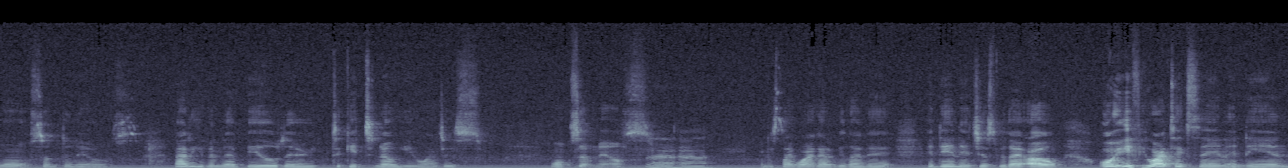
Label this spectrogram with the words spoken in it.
want something else. Not even that builder to get to know you. I just want something else. hmm And it's like, why I gotta be like that? And then it just be like, oh, or if you are texting and then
